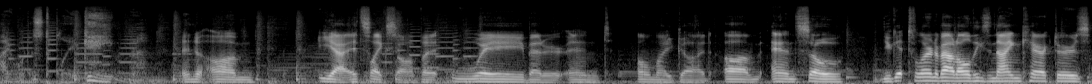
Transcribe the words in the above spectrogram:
"I want us to play a game," and um, yeah, it's like Saw, but way better. And oh my god. Um, and so you get to learn about all these nine characters.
